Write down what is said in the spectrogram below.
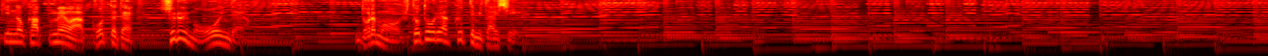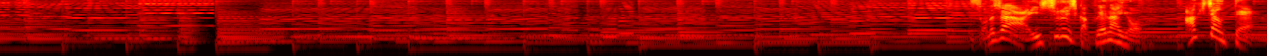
近のカップ麺は凝ってて種類も多いんだよ。どれも一通りは食ってみたいし。それじゃあ一種類しか食えないよ。飽きちゃうって。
